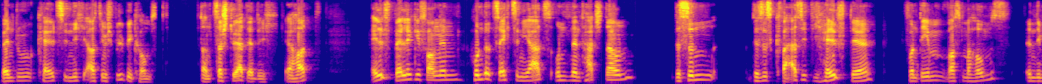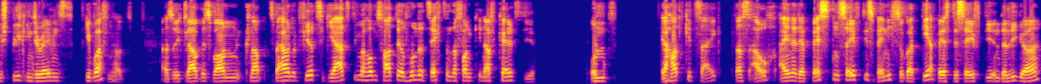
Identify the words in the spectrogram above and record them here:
wenn du Kelsey nicht aus dem Spiel bekommst. Dann zerstört er dich. Er hat elf Bälle gefangen, 116 Yards und einen Touchdown das sind, das ist quasi die Hälfte von dem, was Mahomes in dem Spiel gegen die Ravens geworfen hat. Also ich glaube, es waren knapp 240 Yards, die Mahomes hatte und 116 davon gehen auf Kelsey. Und er hat gezeigt, dass auch einer der besten Safeties, wenn nicht sogar der beste Safety in der Liga,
